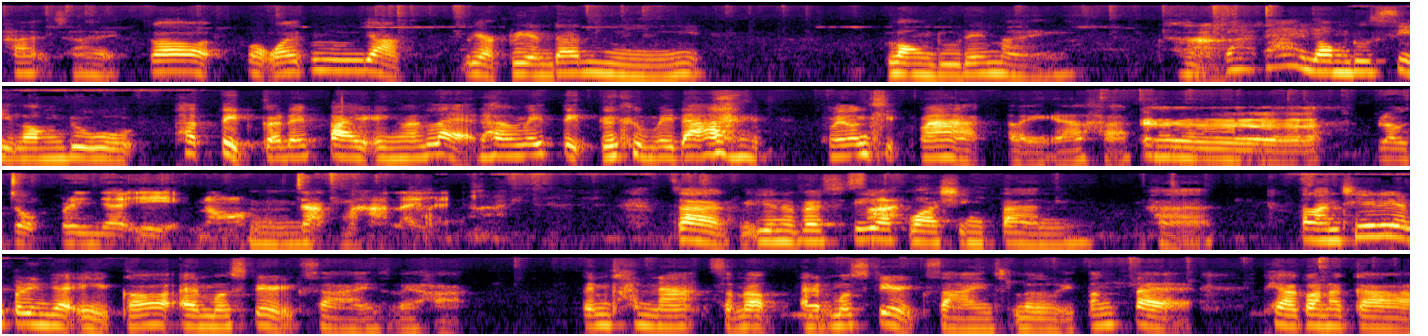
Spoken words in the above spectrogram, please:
ใช่ใช่ ก็บอกว่าอยากอยากเรียนด้านนี้ ลองดูได้ไหมได้ลองดูสิลองดู ถ้าติดก็ได้ไปเองนั่นแหละ ถ้าไม่ติดก็คือไม่ได้ ไม่ต้องคิดมากอะไรอย่างเงี้ยค่ะ เออ เราจบปริญญาเอกเนาะจากมหาลัยอะไรคะจาก University of Washington ค่ะ ตอนที่เรียนปริญญาเอกก็ atmospheric science เลยค่ะ เป็นคณะสำหรับ atmospheric science เลย ตั้งแต่พยากรณ์อากา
